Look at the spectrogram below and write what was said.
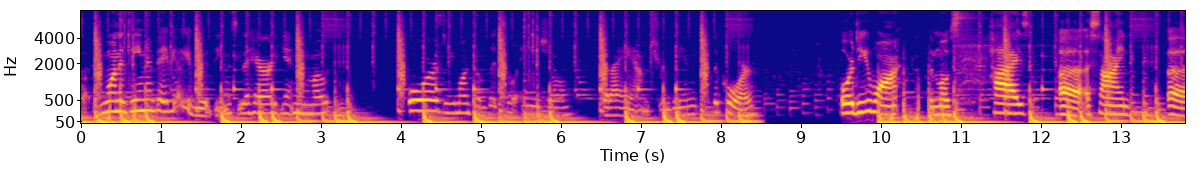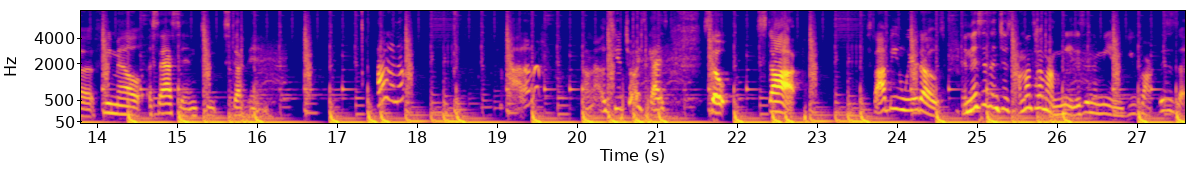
So, if you want a demon, baby, I'll give you a demon. See the hair already getting in? Or do you want the little angel that I am, truly in the core? Or do you want the most highs uh, assigned uh, female assassin to step in? I don't know. I don't know. I don't know. It's your choice, guys. So stop. Stop being weirdos. And this isn't just, I'm not talking about me. This isn't me and you. This is an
